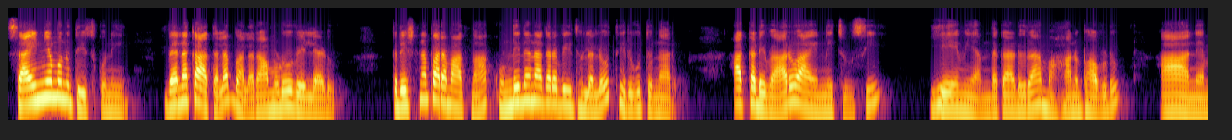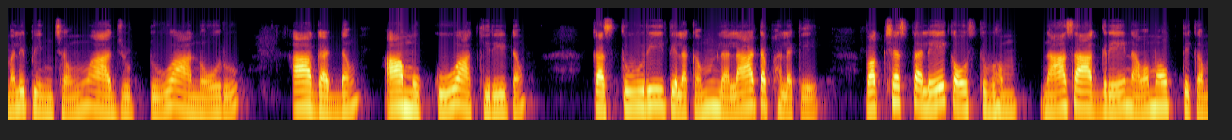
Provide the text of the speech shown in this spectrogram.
సైన్యమును తీసుకుని వెనకాతల బలరాముడు వెళ్ళాడు. కృష్ణ పరమాత్మ కుండిన నగర వీధులలో తిరుగుతున్నారు. అక్కడి వారు ఆయన్ని చూసి ఏమి అందగాడురా మహానుభావుడు! ఆ నెమలి పించం ఆ జుట్టు ఆ నోరు ఆ గడ్డం ఆ ముక్కు ఆ కిరీటం కస్తూరి తిలకం లలాట ఫలకే వక్షస్థలే కౌస్తుభం నాసాగ్రే నవమౌక్తికం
